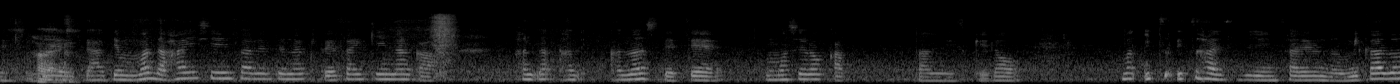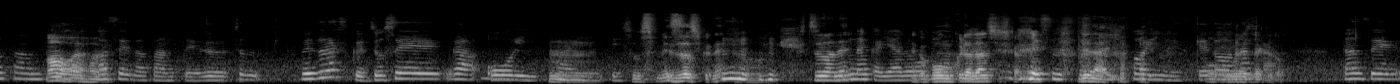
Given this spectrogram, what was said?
ですね、あでもまだ配信されてなくて最近なんかはなは話してて面白かったんですけど、ま、いついつ配信されるんだろう。ミカドさんとあはいはい。早稲田さんっていうちょっと珍しく女性が多い回でそうす、珍しくね。うん。普通はねなんかやろうなんかボンクラ男子しかね。出ない。多いんですけどなんか男性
